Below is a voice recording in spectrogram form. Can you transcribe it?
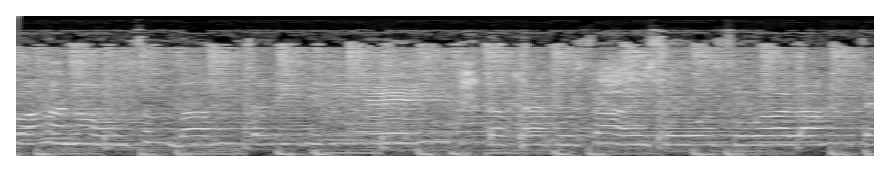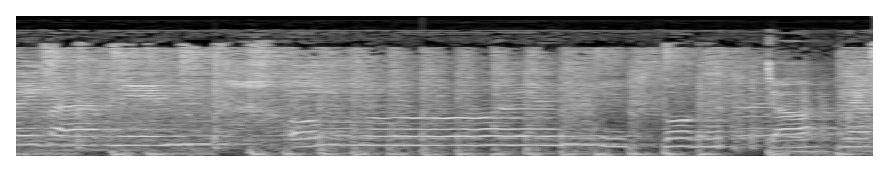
ว่าน้องสบายใจดีก็แค่ผู้ชายสัวสัวหลังใจแบบนี้ โอ้ยบ่เม็ดจากเม็ด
